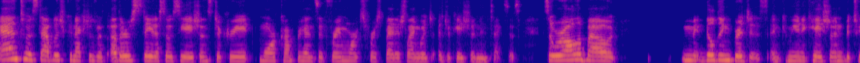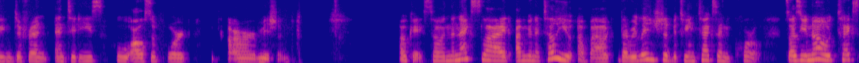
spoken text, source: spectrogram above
and to establish connections with other state associations to create more comprehensive frameworks for Spanish language education in Texas. So we're all about building bridges and communication between different entities who all support our mission. Okay, so in the next slide, I'm going to tell you about the relationship between TEX and COERLL. So as you know, TEX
